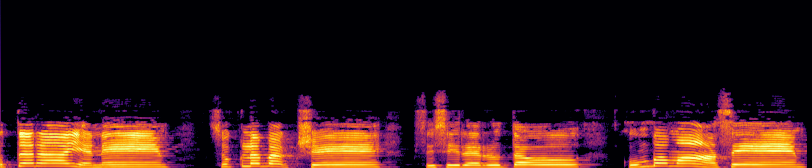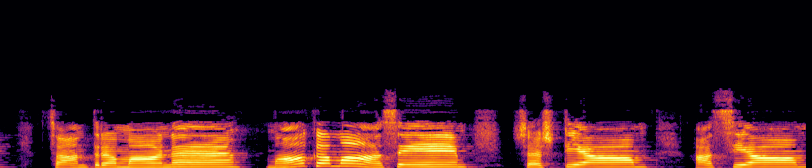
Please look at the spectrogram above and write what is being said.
उत्तरायणे शुक्लपक्षे शिशिरऋतौ कुम्भमासे सान्त्रमान माघमासे षष्ट्याम् अस्यां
